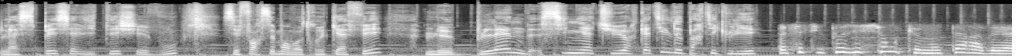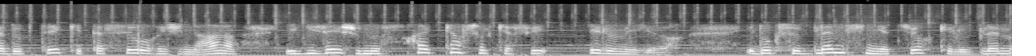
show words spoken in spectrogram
La spécialité chez vous, c'est forcément votre café, le blend signature. Qu'a-t-il de particulier? Ben, C'est une position que mon père avait adoptée qui est assez originale. Il disait je ne ferai qu'un seul café et le meilleur. Et donc ce blend signature qui est le blend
